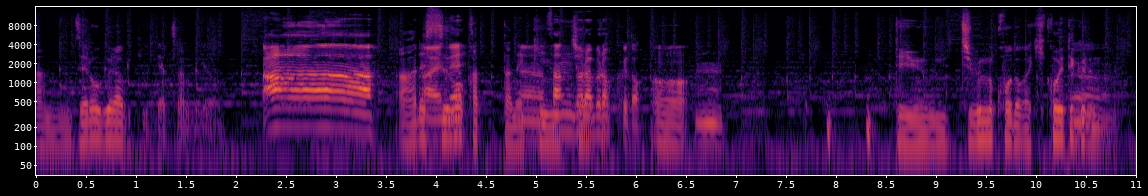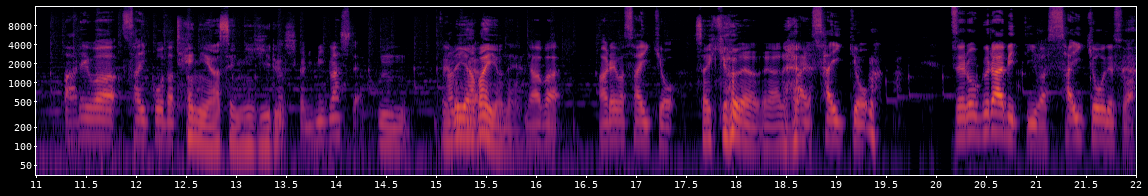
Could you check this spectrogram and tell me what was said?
あのゼログラビティってやつなんだけど。ああれすごかったねー、緊張うん、サンドラ・ブロッ感クと、うん。うん、っていう自分の行動が聞こえてくる。のうん。あれは最高だった。手に汗握る。確かに見ましたよ。うん。あれやばいよね。やばいあれは最強。最強だよねあれ。あれ最強。ゼログラビティは最強ですわ。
